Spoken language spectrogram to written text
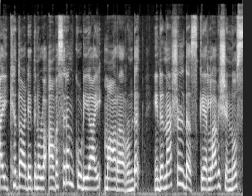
ഐക്യദാർഢ്യത്തിനുള്ള അവസരം കൂടിയായി മാറാറുണ്ട്. International desk Kerala vision news.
